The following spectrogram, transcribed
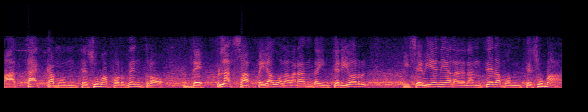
Ataca Montezuma por dentro, desplaza pegado a la baranda interior y se viene a la delantera Montezuma.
